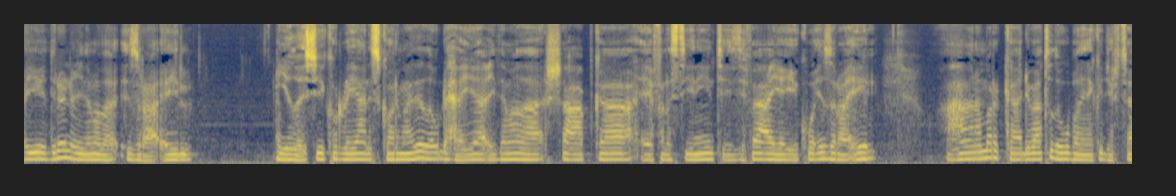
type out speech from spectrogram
ayay dileen ciidamada israel iyadoo ay sii kordhayaan iska horimaadyada udhexeeya ciidamada shacabka ee falastiiniyiinta isdifaacaya iyo kuwa israel waxaana markaa dhibaatada ugu badan ka jirta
